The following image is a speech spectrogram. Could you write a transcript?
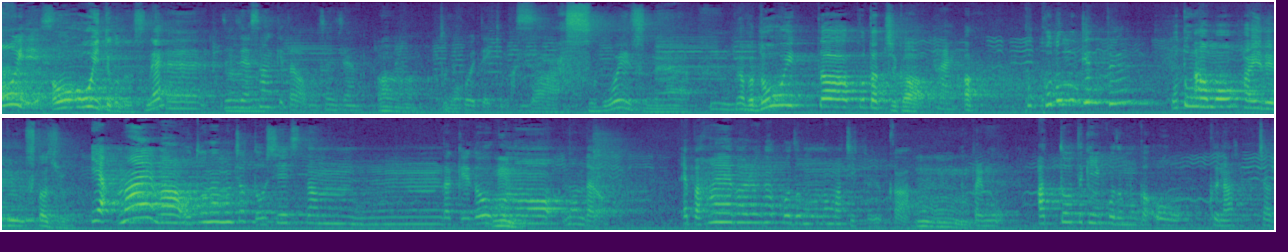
多いです、お多いってことですね。えー全然3桁はもう全然あ飛び越えていきます。わあすごいですね、うん。なんかどういった子たちが、い。あこ子供限定？大人も入れるスタジいや前は大人もちょっと教えてたんだけど、うん。このなんだろう。やっぱハエバルが子供の街というか、オうん。やっぱりもう圧倒的に子供が多くなっちゃっ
